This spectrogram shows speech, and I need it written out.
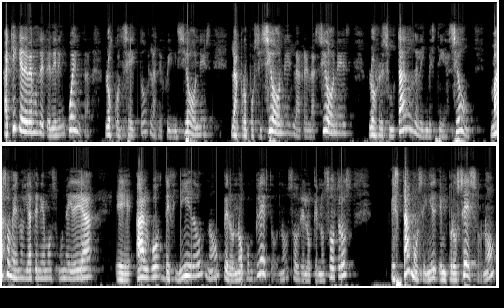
Aquí que debemos de tener en cuenta los conceptos, las definiciones, las proposiciones, las relaciones, los resultados de la investigación. Más o menos ya tenemos una idea, eh, algo definido, ¿no? pero no completo, ¿no? sobre lo que nosotros estamos en, en proceso. ¿no?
